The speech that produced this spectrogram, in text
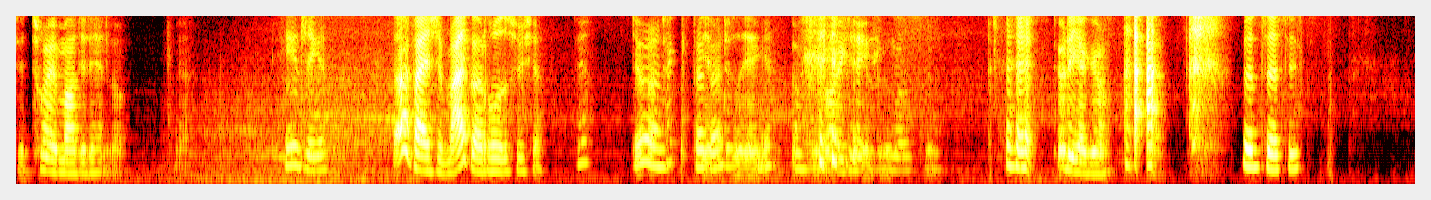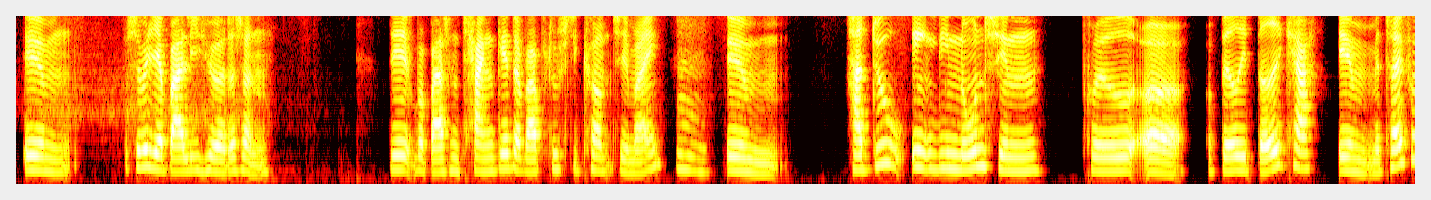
det tror jeg er meget det, det handler om. Helt sikkert. Det var faktisk et meget godt råd, synes jeg. Ja. Det var, Tak. det var ja, godt. det ved jeg ikke, Ja. om det var originalt på den måde. Det var det, jeg gør. Fantastisk. Øhm, så vil jeg bare lige høre dig sådan. Det var bare sådan en tanke, der bare pludselig kom til mig. Ikke? Mm. Øhm, har du egentlig nogensinde prøvet at, at bade i et badekar øhm, med tøj på?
